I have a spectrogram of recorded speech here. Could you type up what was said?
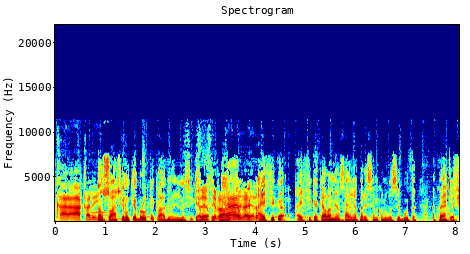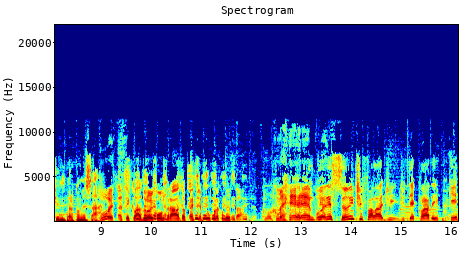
Caraca, olha aí. Não, sorte que não quebrou o teclado, imagina se quebra É, o teclado. Aí fica, aí fica aquela mensagem aparecendo quando você buta. Aperte F1 para começar. Putz, É, teclado não encontrado, aperte F1 para começar. pô, como é? É, É, putz. interessante falar de, de teclado aí, porque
